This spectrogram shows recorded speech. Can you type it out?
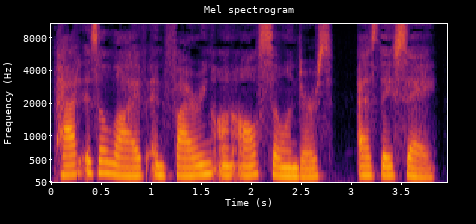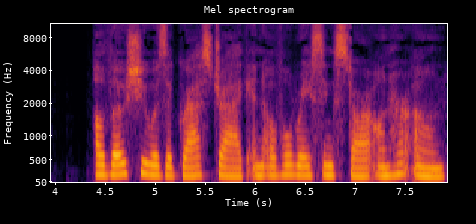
Pat is alive and firing on all cylinders, as they say. Although she was a grass drag and oval racing star on her own,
